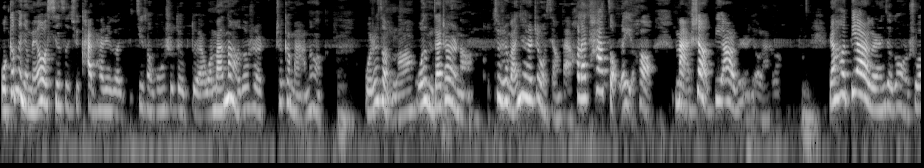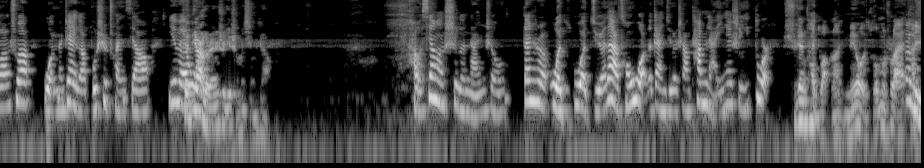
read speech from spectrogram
我根本就没有心思去看他这个计算公式对不对，我满脑子都是这干嘛呢？嗯我这怎么了？我怎么在这儿呢？就是完全是这种想法。后来他走了以后，马上第二个人就来了。嗯然后第二个人就跟我说：“说我们这个不是传销，因为这第二个人是一什么形象？好像是个男生，但是我我觉得啊从我的感觉上，他们俩应该是一对儿。时间太短了，你没有琢磨出来。那你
